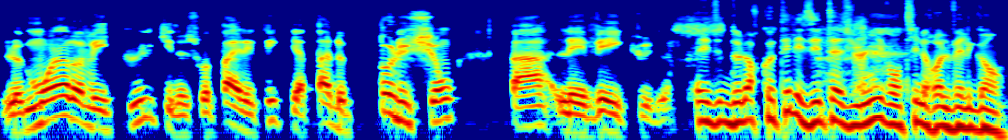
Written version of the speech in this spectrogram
le moindre véhicule qui ne soit pas électrique. Il n'y a pas de pollution par les véhicules. Et de leur côté, les États-Unis vont-ils relever le gant?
